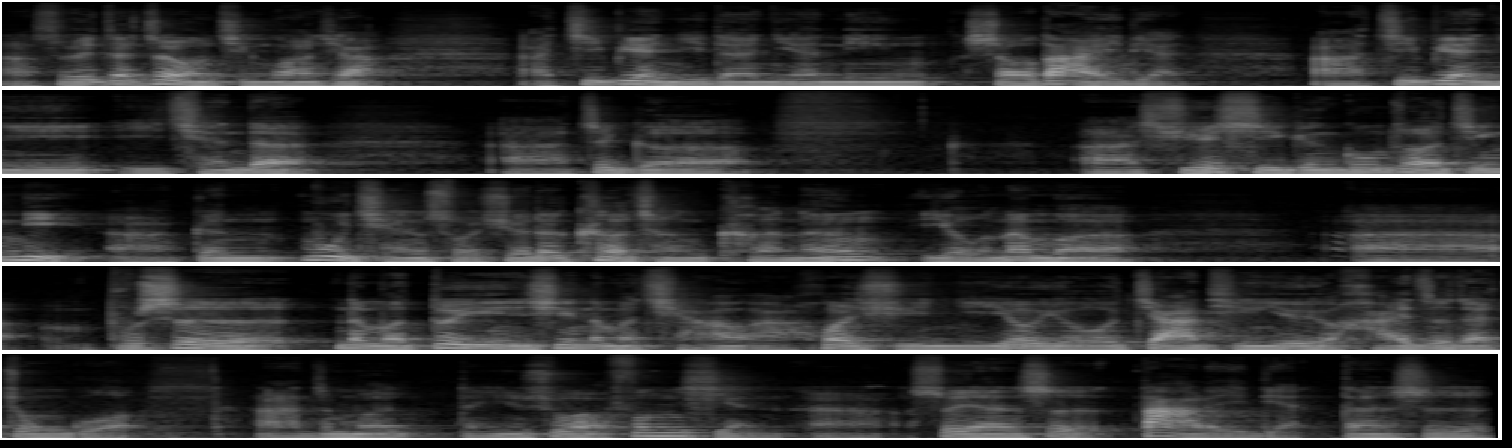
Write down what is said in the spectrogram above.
啊。所以在这种情况下啊，即便你的年龄稍大一点。啊，即便你以前的啊这个啊学习跟工作经历啊，跟目前所学的课程可能有那么啊不是那么对应性那么强啊，或许你又有家庭又有孩子在中国啊，这么等于说风险啊虽然是大了一点，但是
